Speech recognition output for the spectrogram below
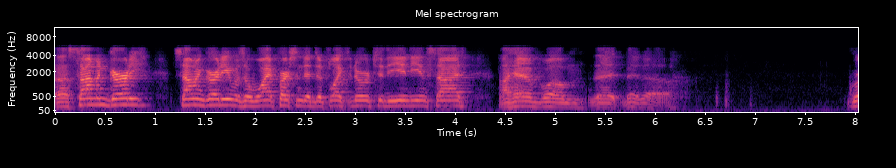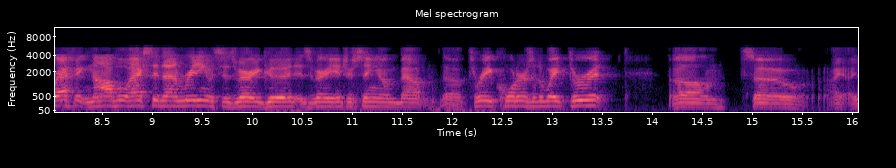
Uh, Simon Girty. Simon Girty was a white person that deflected over to the Indian side. I have um, that that uh, graphic novel actually that I'm reading, which is very good. It's very interesting. I'm about uh, three quarters of the way through it. Um, so I, I,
